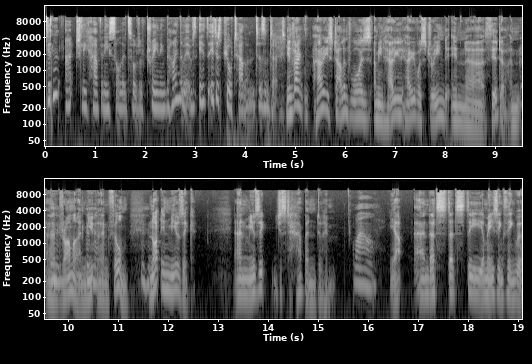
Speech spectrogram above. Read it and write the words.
didn't actually have any solid sort of training behind them. It was it, it is pure talent, isn't it? In fact, Harry's talent was, I mean, Harry, Harry was trained in uh, theatre and uh, Mm-hmm. drama and, mu- and film, not in music. And music just happened to him. Wow. Yeah. And that's that's the amazing thing.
